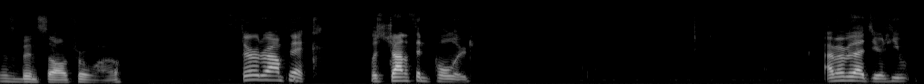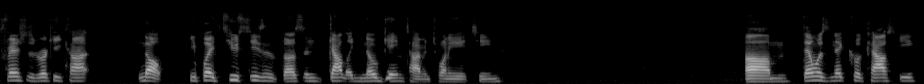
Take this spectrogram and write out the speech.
Has been solid for a while. Third round pick was Jonathan Bullard. I remember that dude. He finished his rookie con. No, he played two seasons with us and got like no game time in 2018. Um, then was Nick Kwiatkoski,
